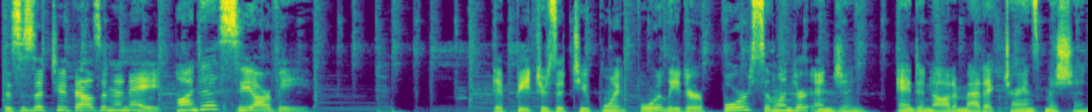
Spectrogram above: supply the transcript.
This is a 2008 Honda CRV. It features a 2.4-liter four-cylinder engine and an automatic transmission.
